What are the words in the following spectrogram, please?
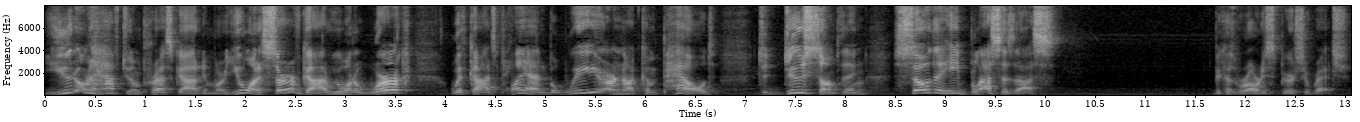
you don't have to impress God anymore. You want to serve God, we want to work with God's plan, but we are not compelled to do something so that He blesses us because we're already spiritually rich,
